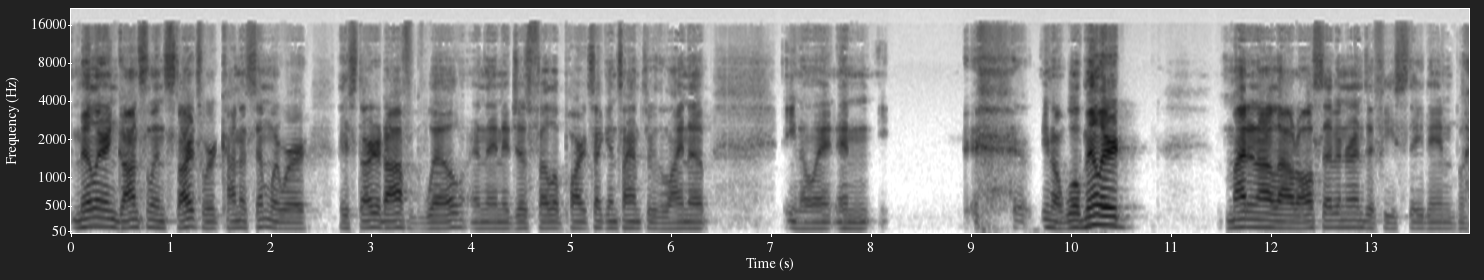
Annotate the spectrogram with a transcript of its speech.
Miller and Gonsolin starts were kind of similar, where they started off well and then it just fell apart second time through the lineup. You know, and, and you know, well, Miller might have not allowed all seven runs if he stayed in, but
